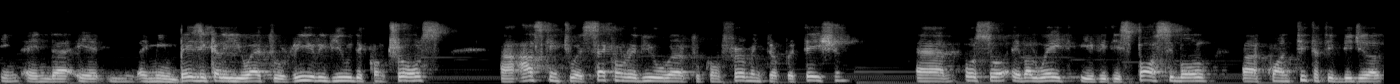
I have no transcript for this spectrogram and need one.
in, in the, in, I mean, basically, you have to re-review the controls, uh, asking to a second reviewer to confirm interpretation, and also evaluate if it is possible uh, quantitative digital,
